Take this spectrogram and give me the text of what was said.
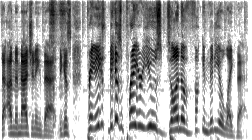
That I'm imagining that because because, because PragerU's done a fucking video like that.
